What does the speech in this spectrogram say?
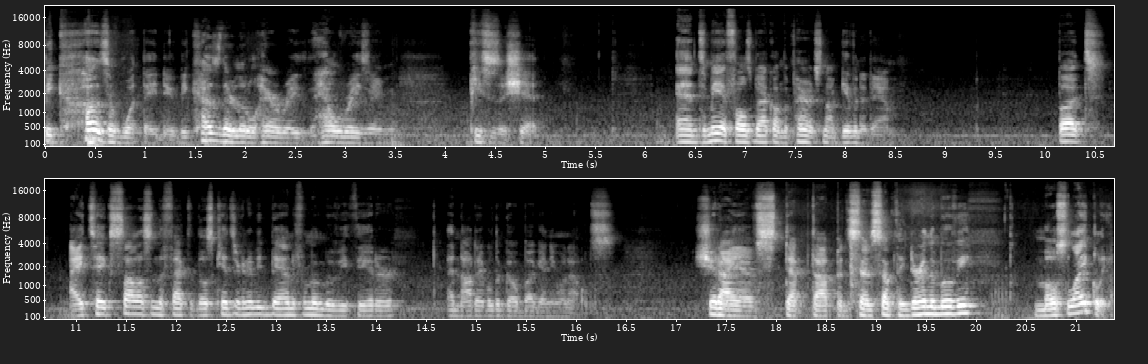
because of what they do, because they're little hell raising pieces of shit. And to me, it falls back on the parents not giving a damn. But I take solace in the fact that those kids are going to be banned from a movie theater and not able to go bug anyone else. Should I have stepped up and said something during the movie? Most likely.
